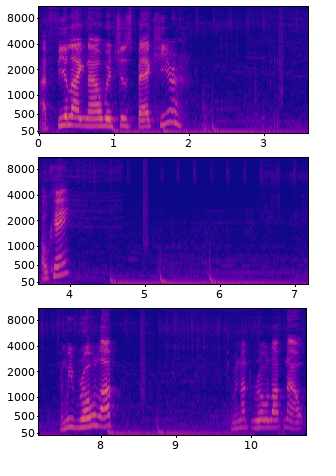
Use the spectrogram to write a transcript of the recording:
I feel like now we're just back here. Okay. Can we roll up? Can we not roll up now?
